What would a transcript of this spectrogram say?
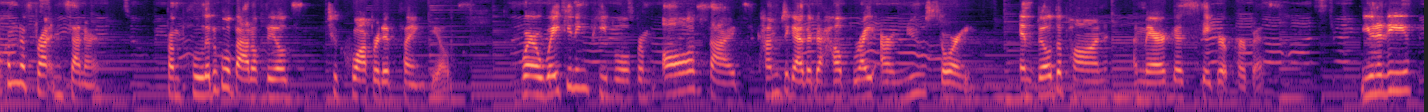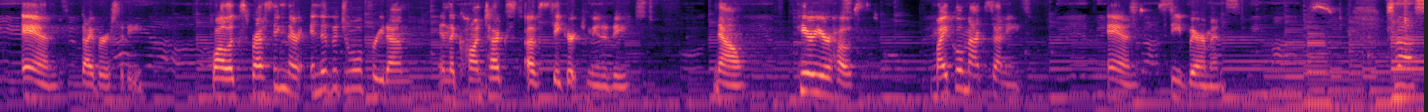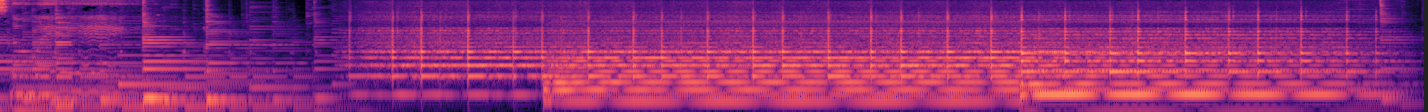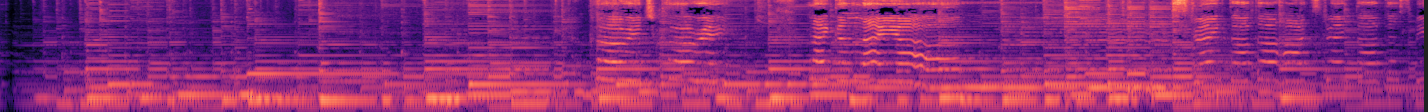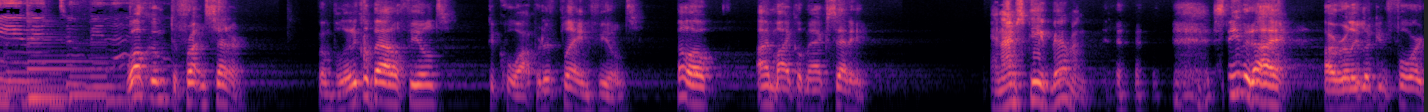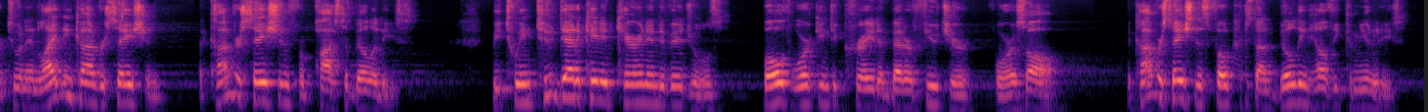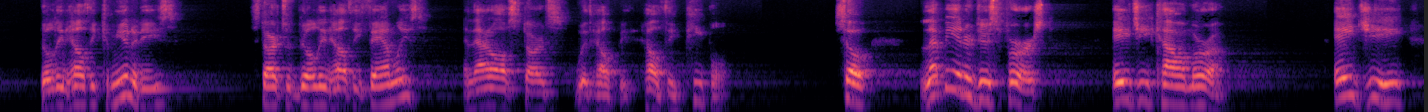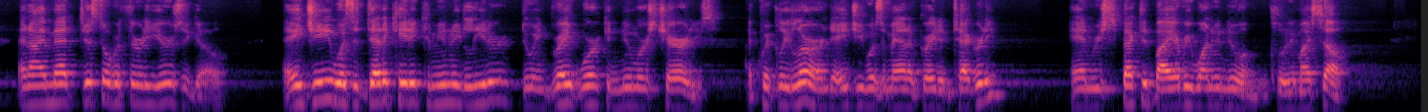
Welcome to Front and Center, from political battlefields to cooperative playing fields, where awakening people from all sides come together to help write our new story and build upon America's sacred purpose unity and diversity, while expressing their individual freedom in the context of sacred community. Now, here are your hosts, Michael Maxeni and Steve Behrman. Trust the way. Front and center, from political battlefields to cooperative playing fields. Hello, I'm Michael Maxeni. And I'm Steve Behrman. Steve and I are really looking forward to an enlightening conversation, a conversation for possibilities between two dedicated, caring individuals, both working to create a better future for us all. The conversation is focused on building healthy communities. Building healthy communities starts with building healthy families, and that all starts with healthy, healthy people. So let me introduce first A.G. Kawamura. A.G. and I met just over 30 years ago. A.G. was a dedicated community leader doing great work in numerous charities. I quickly learned A.G. was a man of great integrity and respected by everyone who knew him, including myself.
